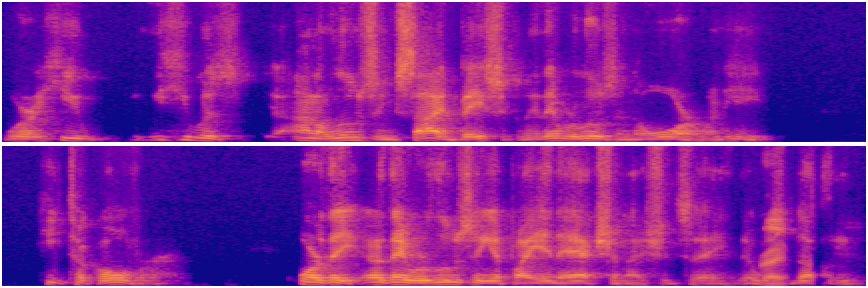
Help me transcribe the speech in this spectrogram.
where he he was on a losing side. Basically, they were losing the war when he he took over, or they or they were losing it by inaction. I should say there was right. nothing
